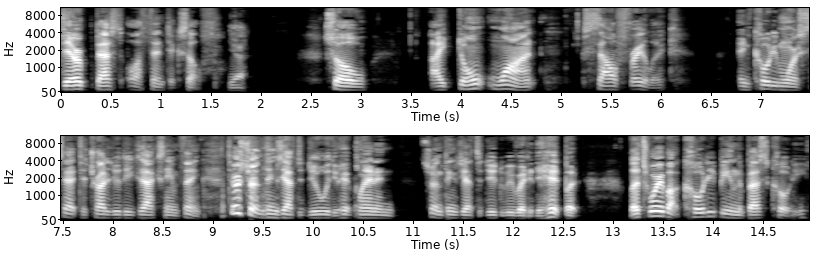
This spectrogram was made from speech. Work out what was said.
their best authentic self. Yeah. So I don't want Sal Frelick and Cody Morissette to try to do the exact same thing. There are certain things you have to do with your hit plan and certain things you have to do to be ready to hit, but let's worry about Cody being the best Cody.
